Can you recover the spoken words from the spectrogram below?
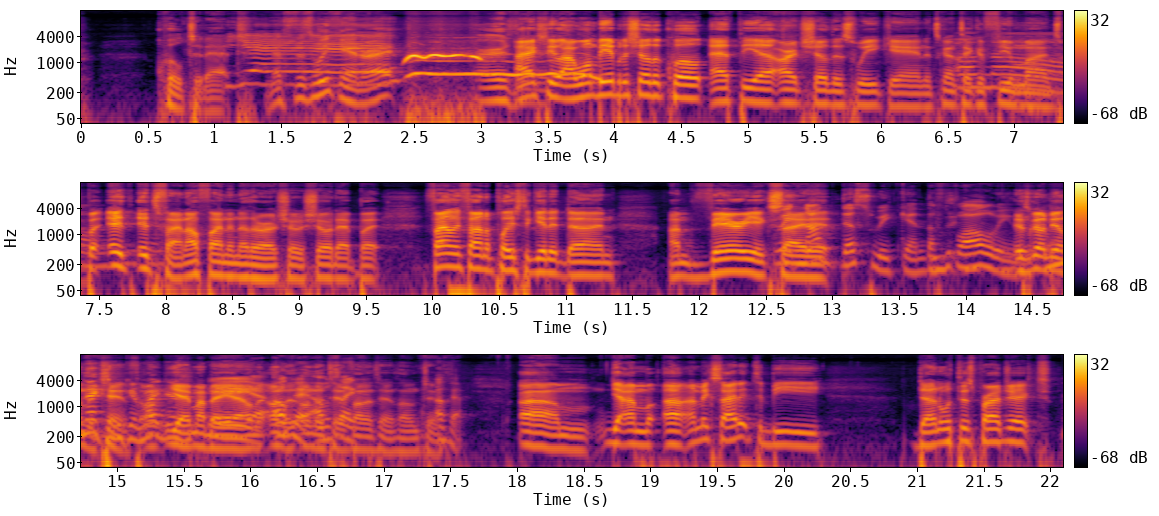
quilted at. Yeah, That's this weekend, right? Or is it- Actually, I won't be able to show the quilt at the uh, art show this weekend. It's going to take Oh, a few no. months, but it, it's fine. I'll find another art show to show that. But finally found a place to get it done. I'm very Wait, excited. not this weekend. The following. it's going to be on the Next 10th. weekend, right? yeah, my bad. Yeah, Yeah, yeah, on, the- okay, I on was the 10th. like- on the 10th. On the 10th. okay. Um, yeah, I'm uh, I'm excited to be done with this project.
